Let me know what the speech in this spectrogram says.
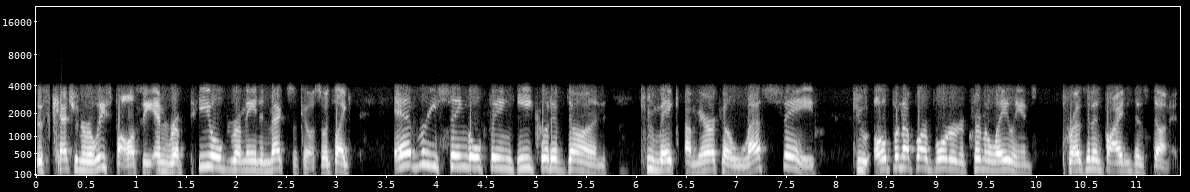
this catch and release policy and repealed Remain in Mexico. So it's like every single thing he could have done to make America less safe, to open up our border to criminal aliens, President Biden has done it.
